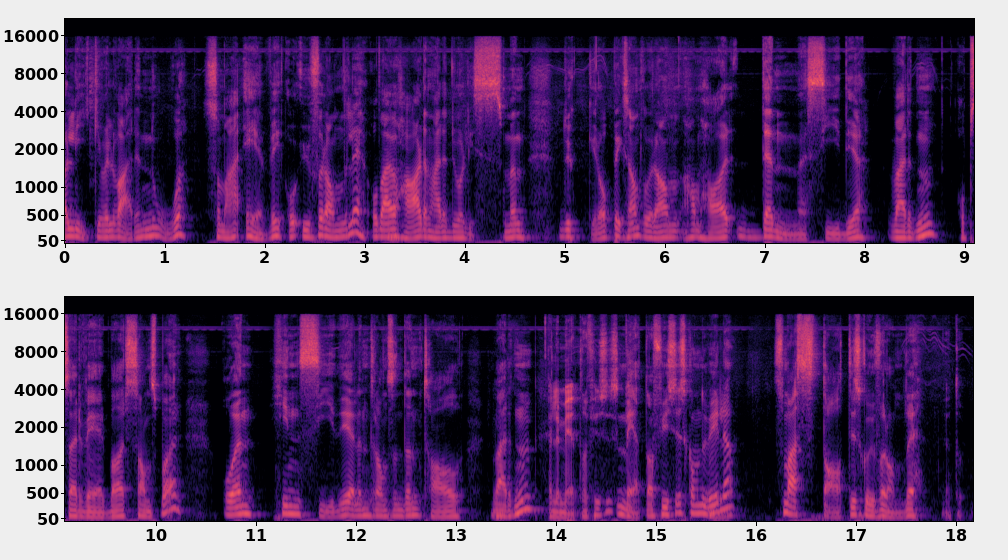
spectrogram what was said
allikevel være noe som er evig og uforanderlig. Og det er jo her den her dualismen dukker opp, hvor han, han har dennesidige verden, observerbar, sansbar, og en hinsidig eller en transcendental verden, Eller metafysisk. metafysisk om du vil, ja, som er statisk og uforanderlig. Nettopp.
